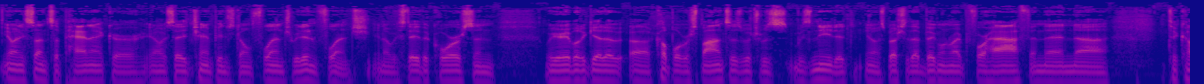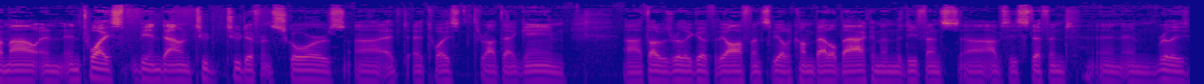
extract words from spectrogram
you know any sense of panic or you know we say champions don't flinch. We didn't flinch. You know we stayed the course and we were able to get a, a couple responses, which was was needed. You know especially that big one right before half, and then. Uh, to come out and, and twice being down two two different scores uh, at, at twice throughout that game. Uh, I thought it was really good for the offense to be able to come battle back, and then the defense uh, obviously stiffened and, and really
